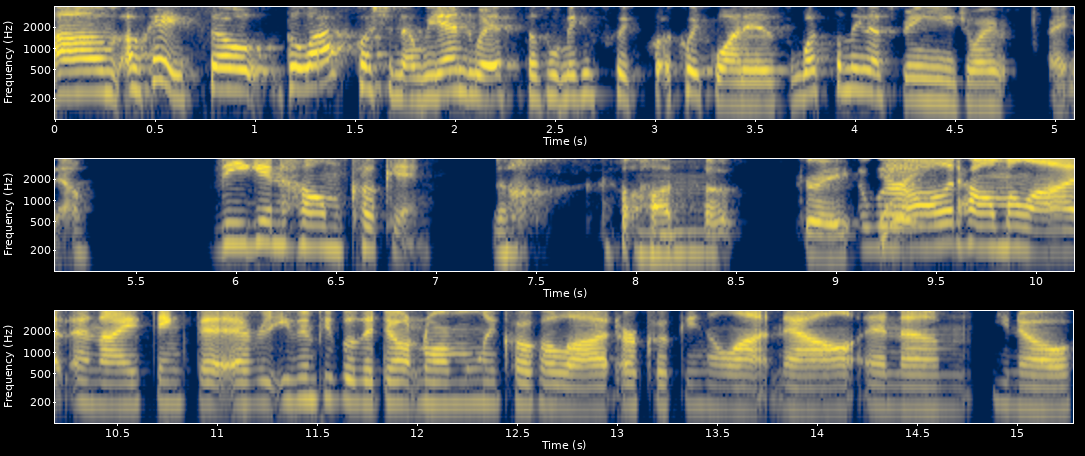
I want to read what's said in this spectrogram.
Um, okay so the last question that we end with this will make this quick a quick one is what's something that's bringing you joy right now? Vegan home cooking. Awesome. Mm-hmm great. We're all at home a lot, and I think that every even people that don't normally cook a lot are cooking a lot now. And um, you know,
